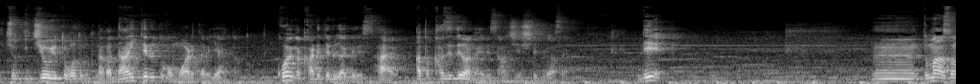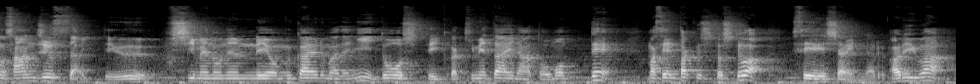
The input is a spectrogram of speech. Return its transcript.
一応一応言っとこうと思ってなんか泣いてるとか思われたら嫌だなと思って。声が枯れてるだけです。はい。あと風邪ではないです。安心してください。でうんとまあその30歳っていう節目の年齢を迎えるまでにどうしていくか決めたいなと思って、まあ、選択肢としては正社員になる。あるいは、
